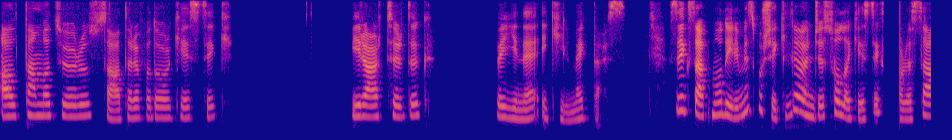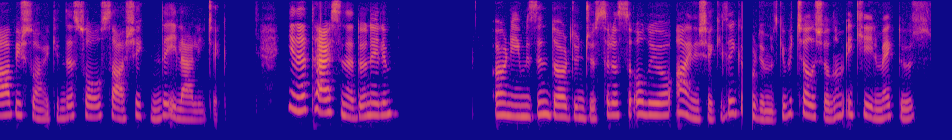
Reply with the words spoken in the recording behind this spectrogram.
alttan batıyoruz. Sağ tarafa doğru kestik. Bir arttırdık ve yine iki ilmek ters. Zikzak modelimiz bu şekilde önce sola kestik sonra sağa bir sonrakinde sol sağ şeklinde ilerleyecek. Yine tersine dönelim. Örneğimizin dördüncü sırası oluyor. Aynı şekilde gördüğümüz gibi çalışalım. 2 ilmek düz,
